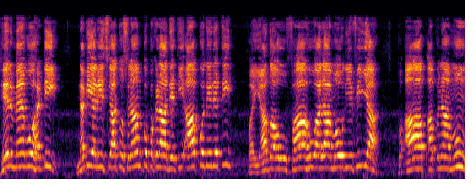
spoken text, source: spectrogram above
پھر میں وہ ہڈی نبی علیہ السلاۃ والسلام کو پکڑا دیتی، آپ کو دے دیتی۔ فَيَضَعُ فَاهُ عَلَى مَوْضِعِ تو آپ اپنا منہ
